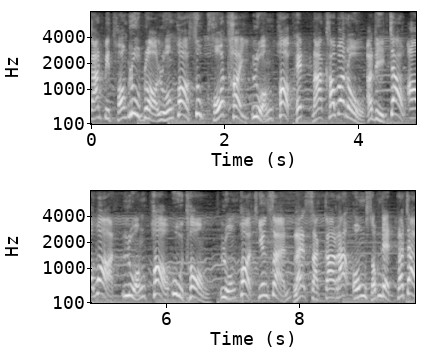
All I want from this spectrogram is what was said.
การปิดทองรูปหล่อหลวงพ่อสุขโขทัยหลวงพ่อเพชรนาคาวโร อดีตเจ้าอาวาสหลวงพ่ออู่ทอง หลวงพ่อเชียงแสน และสักการะองค์สมเด็จพระเจ้า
